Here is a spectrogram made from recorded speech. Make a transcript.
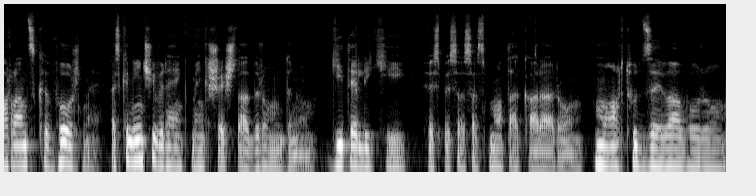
առանցքը ո՞րն է։ Այսինքն ինչի վրա ենք մենք շեշտադրում դնում։ Գիտելիքի, այսպես ասած, մատակարարում, մարդու ձևավորում,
